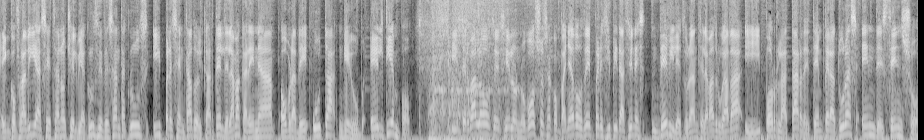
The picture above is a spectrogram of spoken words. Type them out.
En Cofradías esta noche el Via Cruces de Santa Cruz y presentado el cartel de la Macarena, obra de Uta Geub. El tiempo. Intervalos de cielos nubosos acompañados de precipitaciones débiles durante la madrugada y por la tarde. Temperaturas en descenso.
